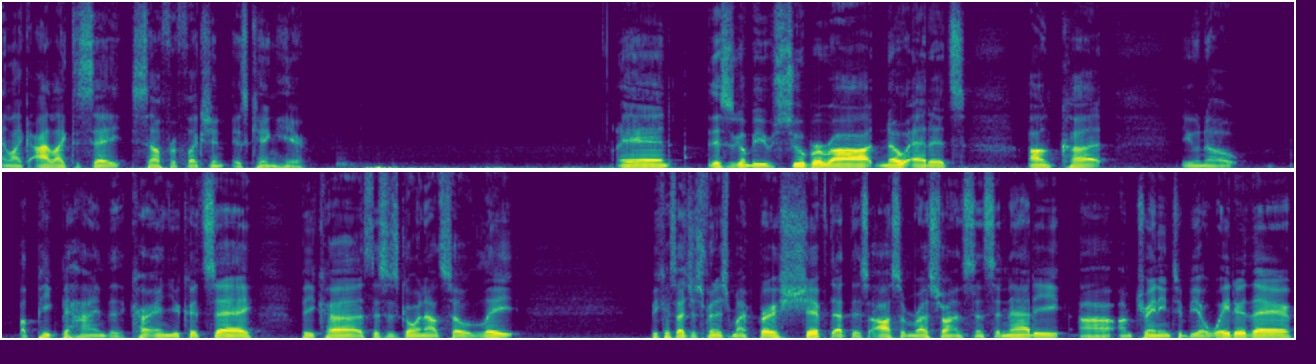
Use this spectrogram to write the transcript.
And like I like to say, self reflection is king here. And this is going to be super raw, no edits, uncut, you know, a peek behind the curtain, you could say, because this is going out so late. Because I just finished my first shift at this awesome restaurant in Cincinnati. Uh, I'm training to be a waiter there.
